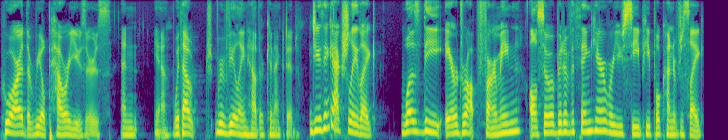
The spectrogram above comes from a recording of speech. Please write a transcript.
who are the real power users and yeah, without revealing how they're connected. Do you think actually like was the airdrop farming also a bit of a thing here where you see people kind of just like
